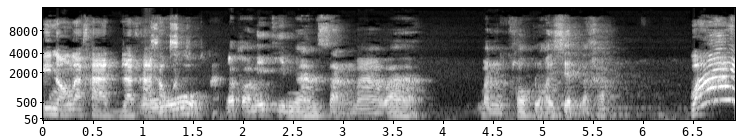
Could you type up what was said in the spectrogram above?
พี่น้องราคาราคาเท่าโอ้กันแล้วตอนนี้ทีมงานสั่งมาว่ามันครบร้อยเซตแล้วครับ ว้าย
